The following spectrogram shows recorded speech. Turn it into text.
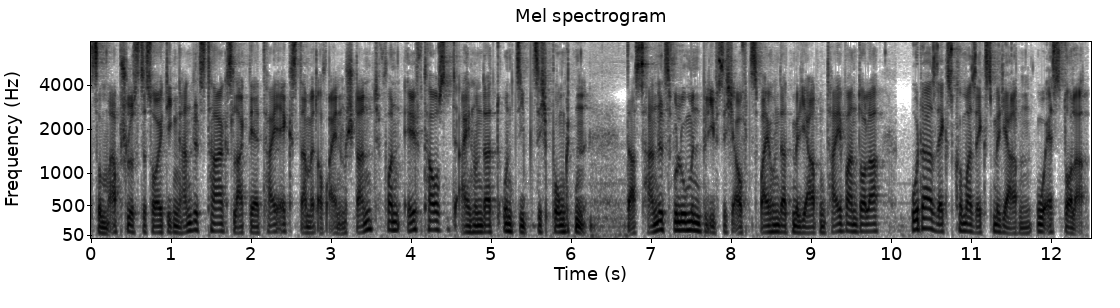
Zum Abschluss des heutigen Handelstags lag der TAIEX damit auf einem Stand von 11.170 Punkten. Das Handelsvolumen blieb sich auf 200 Milliarden Taiwan-Dollar oder 6,6 Milliarden US-Dollar.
